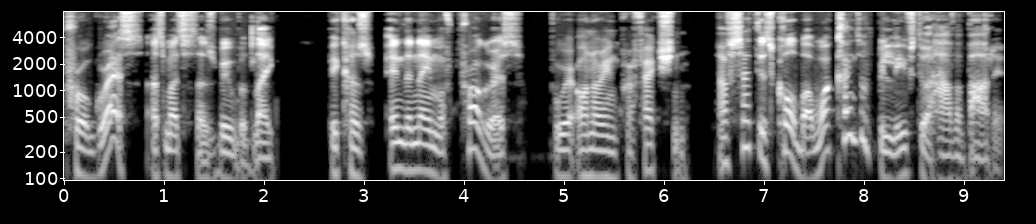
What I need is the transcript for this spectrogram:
progress as much as we would like? Because in the name of progress, we're honoring perfection. I've set this call, but what kinds of beliefs do I have about it?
